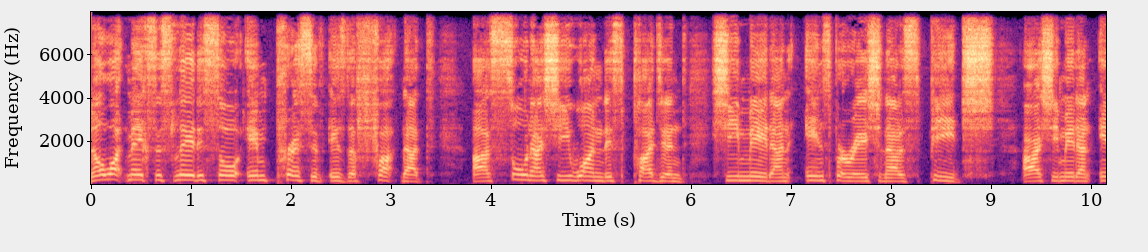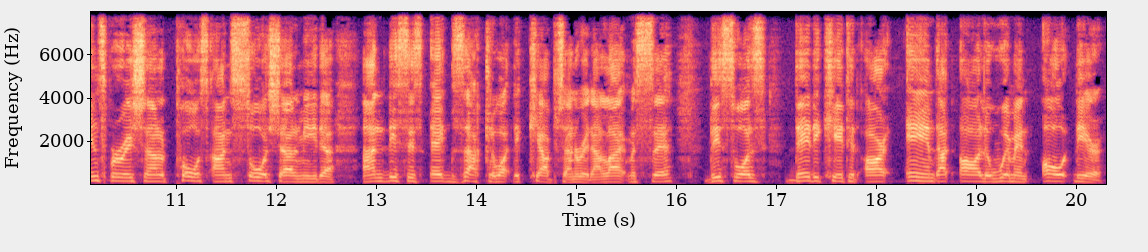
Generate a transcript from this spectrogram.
Now, what makes this lady so impressive is the fact that as soon as she won this pageant, she made an inspirational speech or she made an inspirational post on social media. And this is exactly what the caption read. And like me say this was dedicated or aimed at all the women out there.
